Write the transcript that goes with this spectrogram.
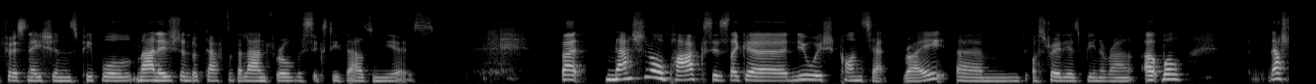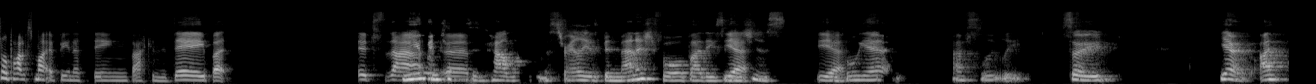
First Nations people managed and looked after the land for over sixty thousand years. But national parks is like a newish concept, right? Um, Australia's been around. Uh, well, national parks might have been a thing back in the day, but it's that new in terms um, of how long Australia has been managed for by these indigenous yeah. people. Yeah, absolutely. So, yeah, I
